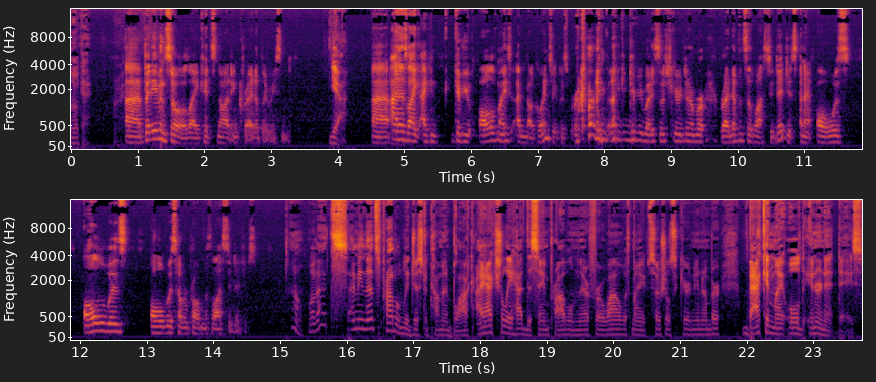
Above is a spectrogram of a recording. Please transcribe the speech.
Okay, right. Uh, but even so, like it's not incredibly recent. yeah, Uh, and it's like I can give you all of my. I'm not going to because we're recording, but I can give you my social security number right up until the last two digits, and I always, always, always have a problem with the last two digits. Oh, well, that's, I mean, that's probably just a common block. I actually had the same problem there for a while with my social security number back in my old internet days.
